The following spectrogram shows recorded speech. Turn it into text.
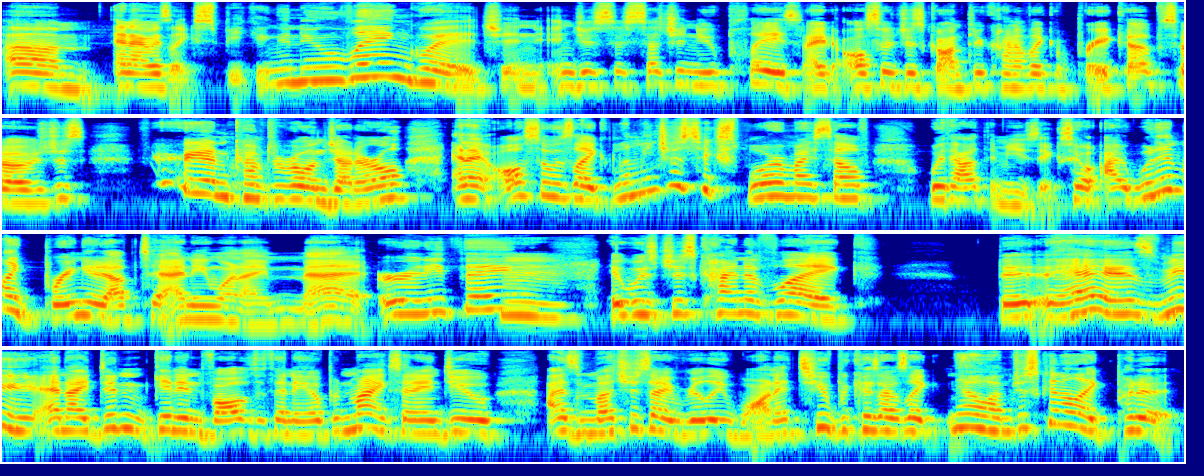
Um, and I was like speaking a new language and, and just a, such a new place. And I'd also just gone through kind of like a breakup. So I was just very uncomfortable in general. And I also was like, let me just explore myself without the music. So I wouldn't like bring it up to anyone I met or anything. Mm. It was just kind of like, hey, it's me. And I didn't get involved with any open mics. And I do as much as I really wanted to because I was like, no, I'm just gonna like put it,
